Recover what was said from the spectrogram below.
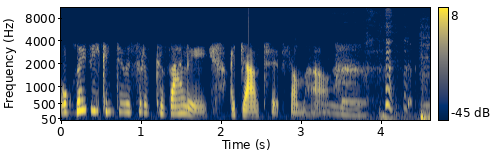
or maybe he can do a sort of Cavalli. I doubt it somehow.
